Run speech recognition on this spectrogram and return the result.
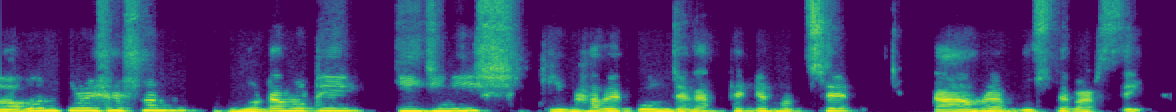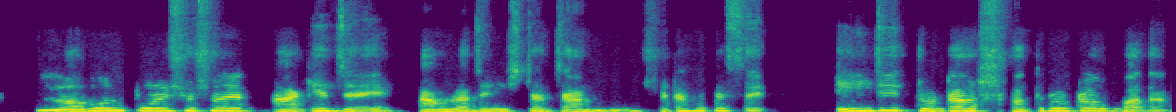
লবণ পরিশোষণ মোটামুটি কি জিনিস? কীভাবে কোন জায়গা থেকে হচ্ছে? তা আমরা বুঝতে পারছি। লবণ পরিশোষণের আগে যে আমরা জিনিসটা জানব সেটা হতেছে এই যে টোটাল সতেরোটা উপাদান,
